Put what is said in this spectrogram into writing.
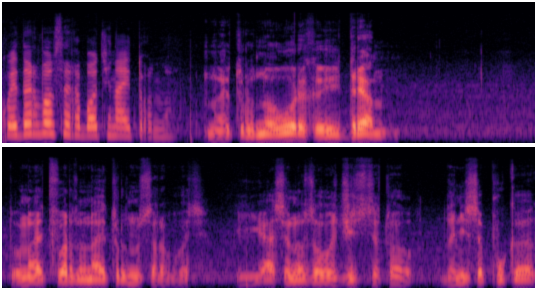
Кое дърво се работи най-трудно? Най-трудно е ореха и дрян. То най-твърдо, най-трудно се работи. И ясено за лъджиците, то да ни се пука.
